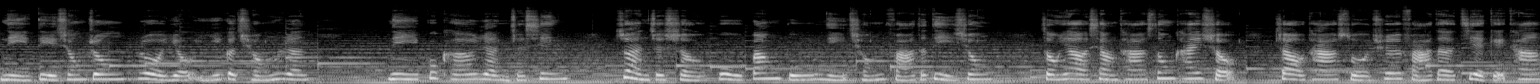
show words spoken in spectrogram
你弟兄中若有一个穷人，你不可忍着心，攥着手不帮补你穷乏的弟兄，总要向他松开手，照他所缺乏的借给他，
